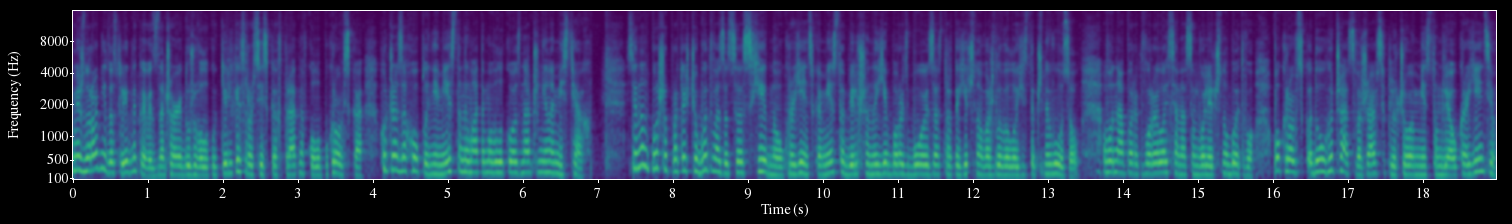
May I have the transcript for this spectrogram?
Міжнародні дослідники відзначають дуже велику кількість російських втрат навколо Покровська, хоча захоплення міста не матиме великого значення на місцях. Сінен пише про те, що битва за це східноукраїнське місто більше не є боротьбою за стратегічно важливий логістичний вузол. Вона перетворилася на символічну битву. Покровськ довгий час вважався ключовим містом для українців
